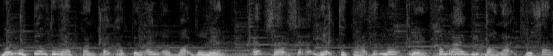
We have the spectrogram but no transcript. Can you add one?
Với mục tiêu thu hẹp khoảng cách học tiếng Anh ở mọi vùng miền, Excel sẽ hiện thực hóa giấc mơ để không ai bị bỏ lại phía sau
